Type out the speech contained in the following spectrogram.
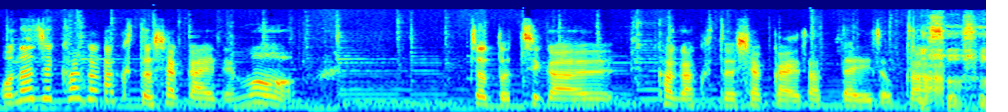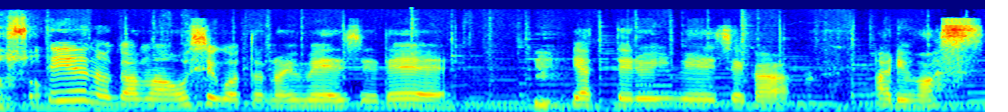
同じ科学と社会でもちょっと違う科学と社会だったりとかそうそうそうそうっ。ていうのがまあお仕事のイメージでうん、やってるイメージがあります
